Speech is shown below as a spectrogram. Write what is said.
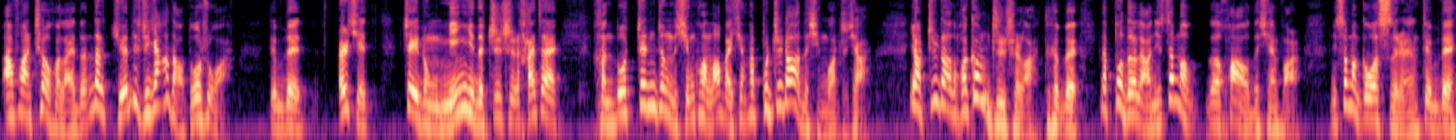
阿富汗撤回来的，那绝对是压倒多数啊，对不对？而且这种民意的支持还在很多真正的情况，老百姓还不知道的情况之下，要知道的话更支持了，对不对？那不得了，你这么个花我的钱法，你这么给我死人，对不对？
